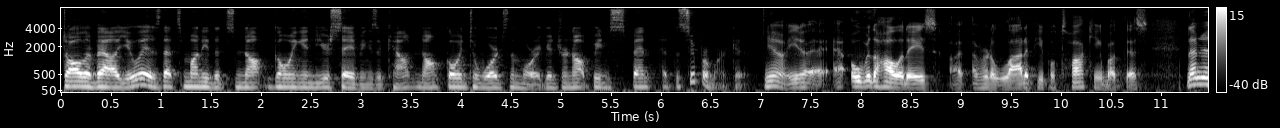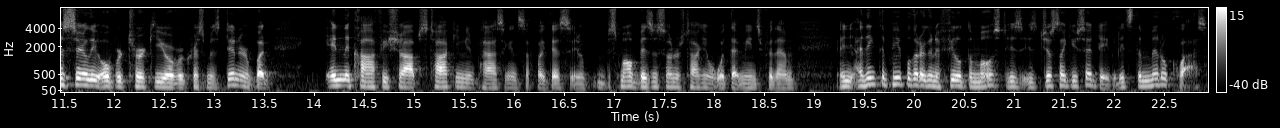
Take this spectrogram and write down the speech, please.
dollar value is, that's money that's not going into your savings account, not going towards the mortgage, or not being spent at the supermarket. Yeah, you know, over the holidays, I've heard a lot of people talking about this. Not necessarily over turkey, over Christmas dinner, but in the coffee shops, talking and passing and stuff like this. You know, small business owners talking about what that means for them. And I think the people that are going to feel it the most is, is just like you said, David. It's the middle class.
